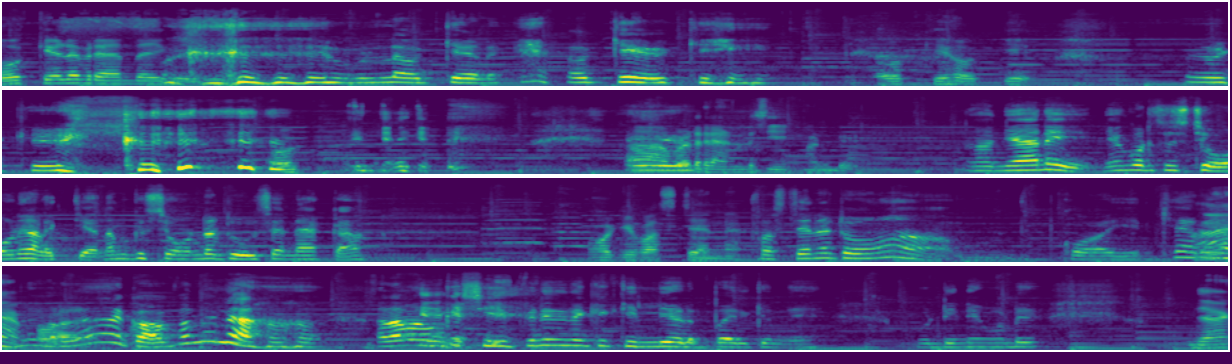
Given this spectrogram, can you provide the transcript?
ഓക്കേടെ ഭ്രാന്തായി ഫുള്ള് ഓക്കെയാണ് okay okay. Okay okay. Okay. ആ ഇവിടെ രണ്ട് സീറ്റ് ഉണ്ട് ഞാനേ ഞാൻ കുറച്ച് സ്റ്റോൺ കളയ്ക്കാം നമുക്ക് സ്റ്റോണിന്റെ ടൂൾസ് തന്നെ ആക്കാം. ഓക്കെ ഫസ്റ്റ് തന്നെ. ഫസ്റ്റ് തന്നെ ടോ എനിക്കറിയാം. കുഴപ്പമൊന്നുമില്ല അതാ നമുക്ക് ഷീപ്പിന് നിനക്ക് കില്ലി എളുപ്പമായിരിക്കുന്നേ വുഡിനെ കൊണ്ട് ഞാൻ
